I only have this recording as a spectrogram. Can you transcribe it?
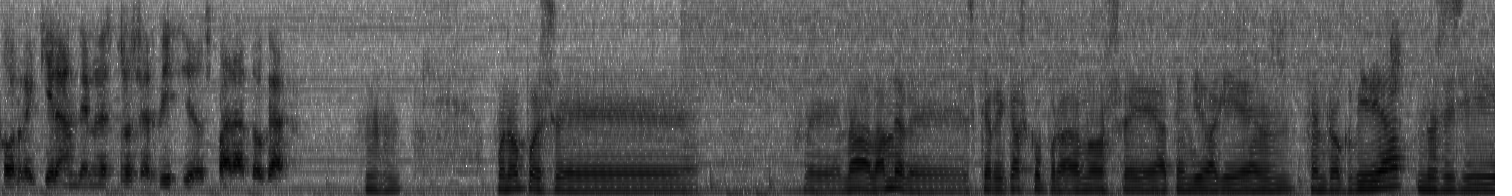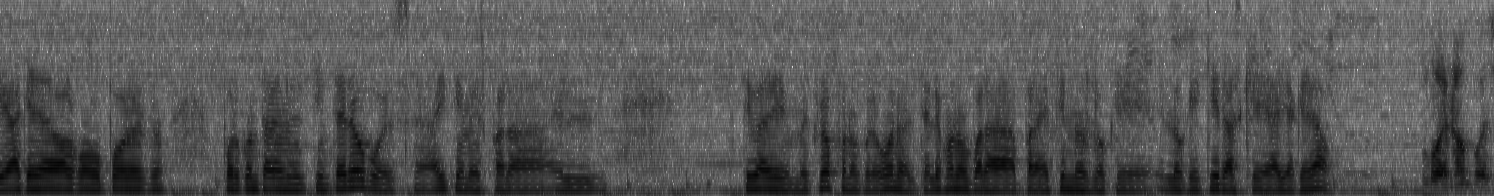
o requieran de nuestros servicios para tocar. Bueno, pues eh, eh, nada, Lander, eh, es que ricasco por habernos eh, atendido aquí en, en Rockvidia. No sé si ha quedado algo por, por contar en el tintero, pues ahí tienes para el. Te iba a micrófono, pero bueno, el teléfono para, para decirnos lo que, lo que quieras que haya quedado. Bueno, pues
